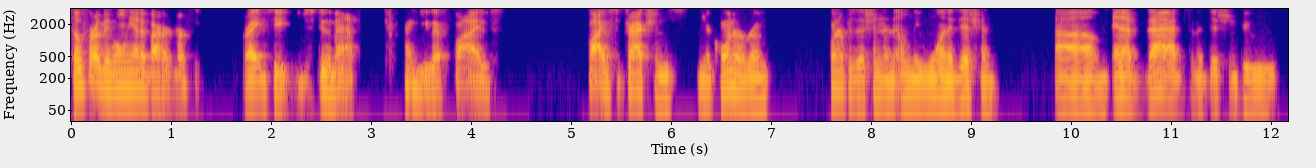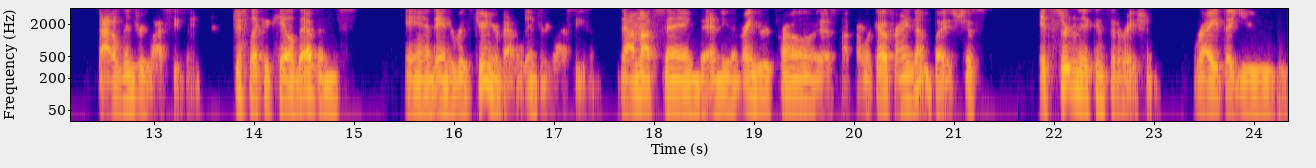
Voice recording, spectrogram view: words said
So far, they've only added Byron Murphy, right? And so you, you just do the math, right? You have five five subtractions in your corner room, corner position, and only one addition. Um, and at that, it's an addition who battled injury last season, just like Akayleb Evans and Andrew Booth Jr. battled injury last season. Now, I'm not saying that any of them are injury prone or that's not going to work out for any of them, but it's just it's certainly a consideration, right? That you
